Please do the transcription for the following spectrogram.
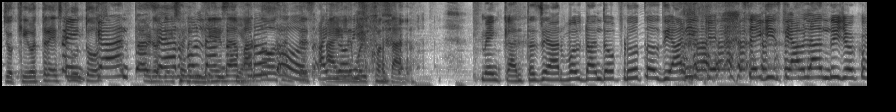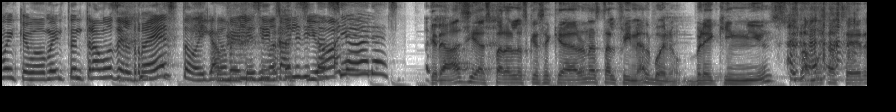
Yo quiero tres Me frutos. encanta pero ese árbol dando dar más dos, frutos. entonces Ay, ahí no, le voy contando. Me encanta ese árbol dando frutos. Es que seguiste hablando y yo como en qué momento entramos el resto. Oigan, felicitaciones. felicitaciones. Gracias para los que se quedaron hasta el final. Bueno, breaking news. Vamos a ser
